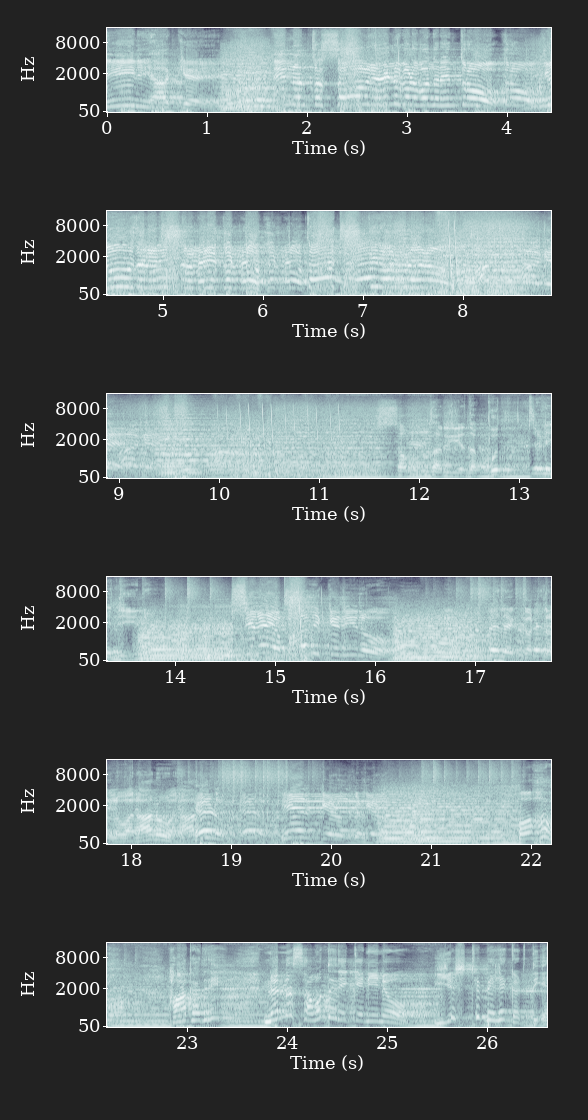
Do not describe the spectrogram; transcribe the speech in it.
ನೀನು ಯಾಕೆ? ನಿನ್ನಂತ ಸಾವಿರ ಹೆಣ್ಣುಗಳು ಬಂದು ನಿಂತರು ಬೆಲೆ ಕೊಟ್ಟು ಸೌಂದರ್ಯದ ಪುತ್ಥಳಿ ನೀನು. ಶಿಲೆಯ ಬಾಲಿಕೆ ನೀನು. ಬೆಲೆ ಕಟ್ಟಲ್ವ ನಾನು? ಹೇಳು. ಏನ್ ಕೇಳು ಕೇಳು. ಓಹೋ ಹಾಗಾದ್ರೆ ನನ್ನ ಸೌಂದರ್ಯಕ್ಕೆ ನೀನು ಎಷ್ಟು ಬೆಲೆ ಕಟ್ತೀಯ?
